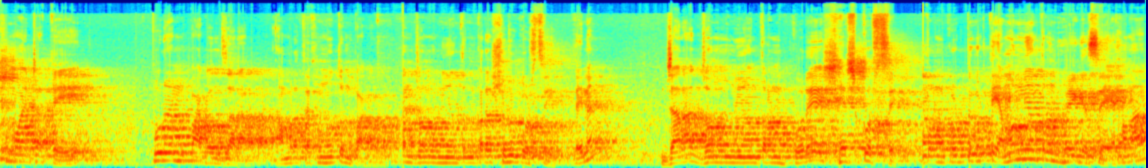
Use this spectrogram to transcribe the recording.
সময়টাতে পুরান পাগল যারা, আমরা তো এখন নতুন পাগল, জন্ম নিয়ন্ত্রণ করা শুরু করছি, তাই না? যারা জন্ম নিয়ন্ত্রণ করে শেষ করছে, নিয়ন্ত্রণ করতে করতে এমন নিয়ন্ত্রণ হয়ে গেছে, এখন আর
